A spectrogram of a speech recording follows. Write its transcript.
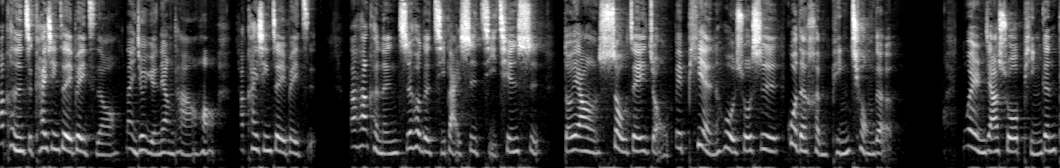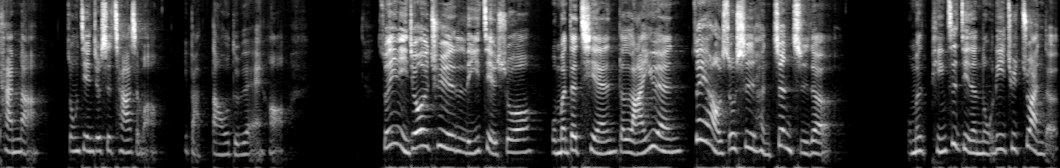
他可能只开心这一辈子哦，那你就原谅他哈，他开心这一辈子。那他可能之后的几百世、几千世都要受这一种被骗，或者说是过得很贫穷的，因为人家说贫跟贪嘛，中间就是差什么一把刀，对不对？哈，所以你就会去理解说，我们的钱的来源最好就是很正直的，我们凭自己的努力去赚的。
